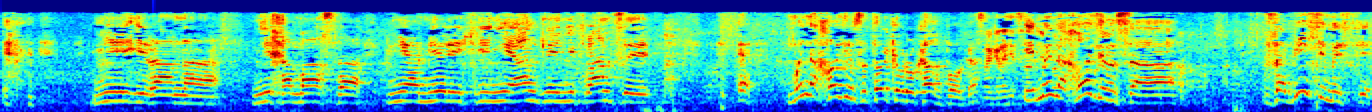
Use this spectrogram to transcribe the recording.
ни Ирана, ни Хамаса, ни Америки, ни Англии, ни Франции. Э, Мы находимся только в руках Бога. И мы находимся в зависимости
